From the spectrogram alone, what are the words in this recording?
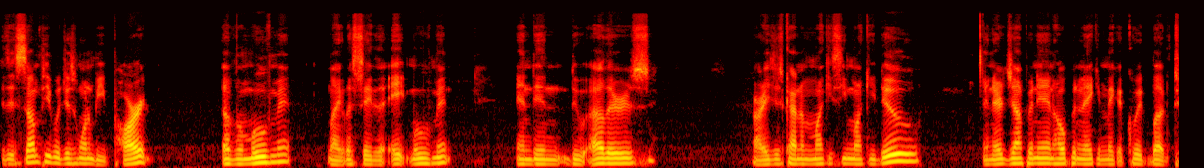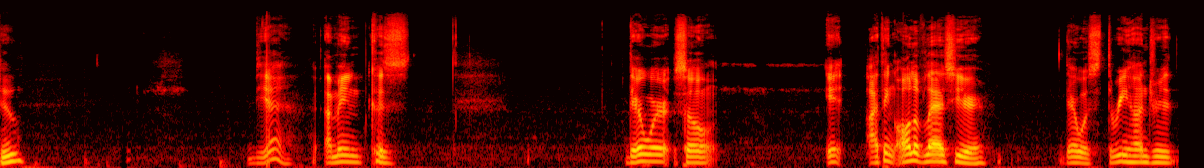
is it some people just want to be part of a movement, like let's say the eight movement, and then do others? Are they just kind of monkey see monkey do, and they're jumping in hoping they can make a quick buck too? Yeah, I mean, because there were so it. I think all of last year there was three hundred,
